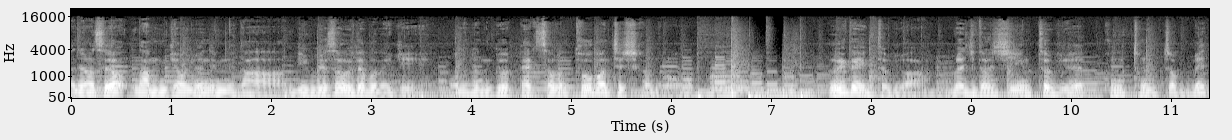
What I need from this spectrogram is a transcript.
안녕하세요. 남경윤입니다. 미국에서 의대 보내기. 오늘은 그 132번째 시간으로 의대 인터뷰와 residency 인터뷰의 공통점 및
